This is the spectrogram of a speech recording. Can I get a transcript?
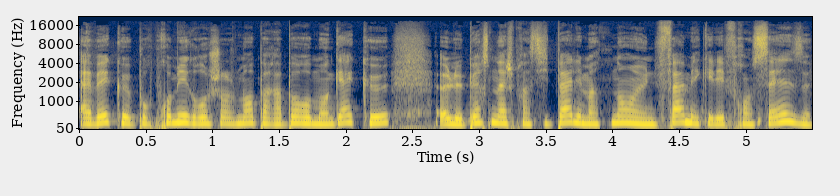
avec pour premier gros changement par rapport au manga que le personnage principal est maintenant une femme et qu'elle est française.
